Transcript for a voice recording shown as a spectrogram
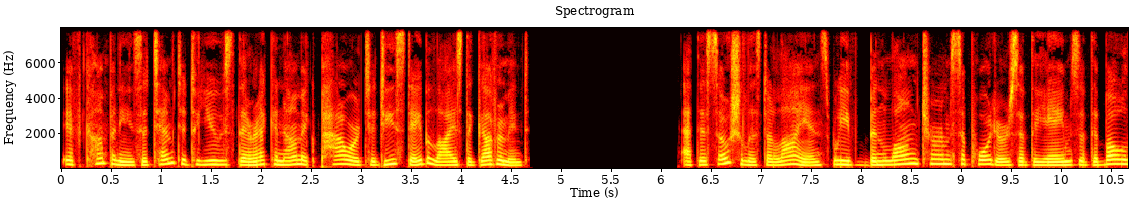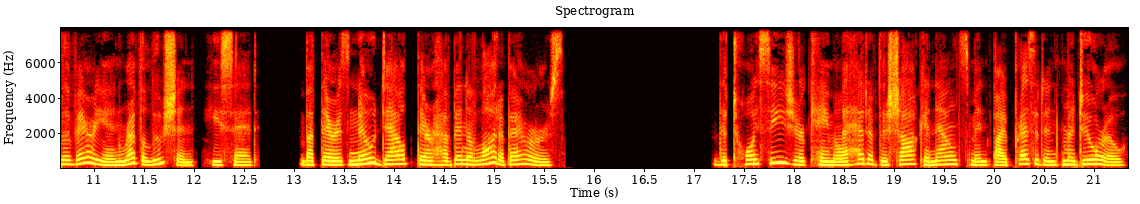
if companies attempted to use their economic power to destabilize the government at the Socialist Alliance we've been long-term supporters of the aims of the Bolivarian Revolution, he said. But there is no doubt there have been a lot of errors. The toy seizure came ahead of the shock announcement by President Maduro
